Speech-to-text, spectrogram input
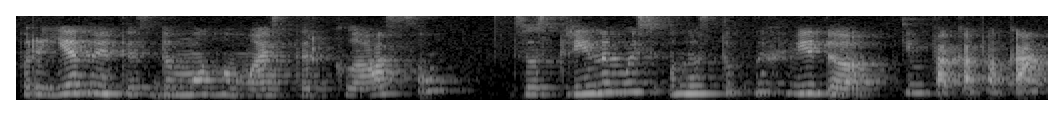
Приєднуйтесь до мого майстер-класу. Зустрінемось у наступних відео. Всім пока-пока!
